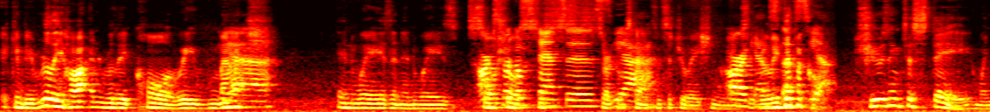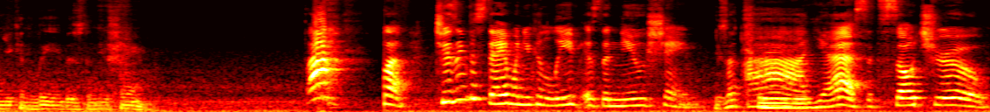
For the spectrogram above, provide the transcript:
It can be really hot and really cold. We match Yeah. in ways and in ways Our social circumstances, circumstance yeah. and situation Are makes it really us, difficult. yeah. Choosing to stay when you can leave is the new shame. Ah! Hold on. Choosing to stay when you can leave is the new shame. Is that true? Ah, yes, it's so true.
